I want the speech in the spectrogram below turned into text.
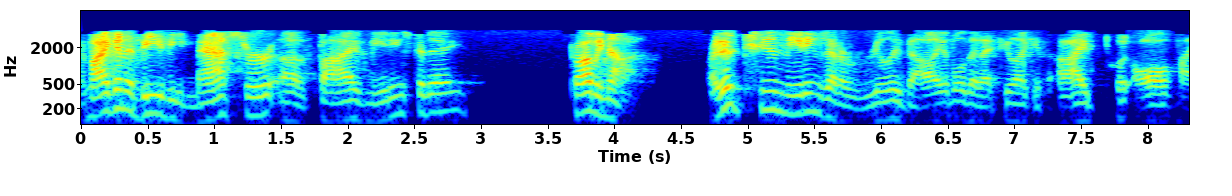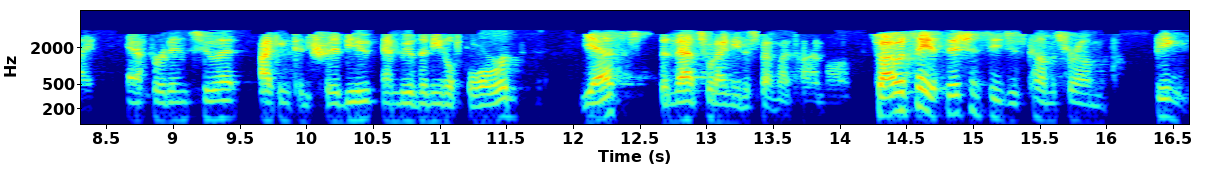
Am I going to be the master of five meetings today? Probably not. Are there two meetings that are really valuable that I feel like if I put all of my effort into it, I can contribute and move the needle forward? Yes, then that's what I need to spend my time on. So I would say efficiency just comes from being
